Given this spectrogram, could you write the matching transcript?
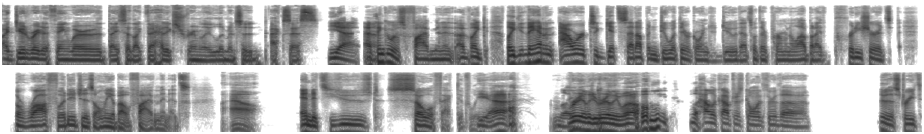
I did read a thing where they said like they had extremely limited access. Yeah, I Yeah. think it was five minutes. I, like, like they had an hour to get set up and do what they were going to do. That's what their permit allowed. But I'm pretty sure it's the raw footage is only about five minutes, Wow. and it's used so effectively. Yeah. Like- really, really well. the helicopters going through the through the streets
